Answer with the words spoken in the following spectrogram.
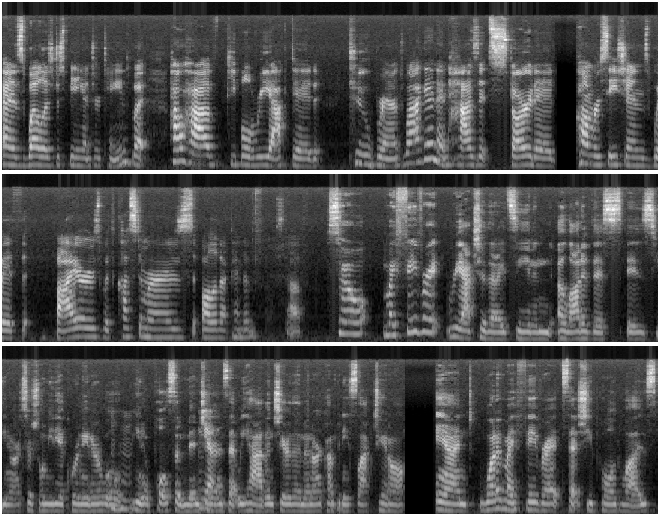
as well as just being entertained. But how have people reacted to Brandwagon and has it started conversations with buyers, with customers, all of that kind of stuff? So my favorite reaction that I'd seen, and a lot of this is, you know, our social media coordinator will, mm-hmm. you know, pull some mentions Yeah. that we have and share them in our company Slack channel. And one of my favorites that she pulled was,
